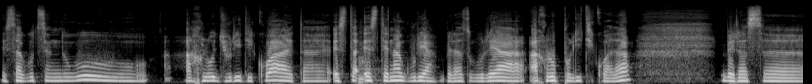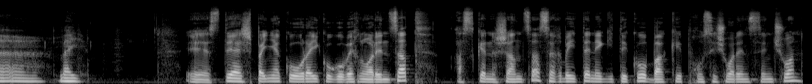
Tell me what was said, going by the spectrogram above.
ezagutzen dugu ahlo juridikoa eta ez, da, ez dena gurea, beraz gurea ahlo politikoa da, beraz, uh, bai. Ez da Espainiako oraiko gobernuaren zat, azken xantza, zerbeiten egiteko bake prozesuaren zentsuan?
